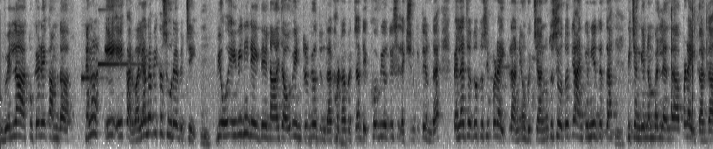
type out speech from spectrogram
ਵਿਹਲਾ ਤੂੰ ਕਿਹੜੇ ਕੰਮ ਦਾ? ਹੈ ਨਾ? ਇਹ ਇਹ ਘਰ ਵਾਲਿਆਂ ਦਾ ਵੀ ਕਸੂਰ ਹੈ ਵਿੱਚ ਹੀ। ਵੀ ਉਹ ਇਹ ਵੀ ਨਹੀਂ ਦੇਖਦੇ ਨਾਲ ਜਾਓ ਵੀ ਇੰਟਰਵਿਊ ਦਿੰਦਾ ਤੁਹਾਡਾ ਬੱਚਾ। ਦੇਖੋ ਵੀ ਉਹਦੀ ਸਿਲੈਕਸ਼ਨ ਕਿਤੇ ਹੁੰਦਾ। ਪਹਿਲਾਂ ਜਦੋਂ ਤੁਸੀਂ ਪੜ੍ਹਾਈ ਕਰਾਉਂਦੇ ਹੋ ਬੱਚਿਆਂ ਨੂੰ ਤੁਸੀਂ ਉਦੋਂ ਧਿਆਨ ਕਿਉਂ ਨਹੀਂ ਦਿੱਤਾ ਵੀ ਚੰਗੇ ਨੰਬਰ ਲੈਂਦਾ ਪੜ੍ਹਾਈ ਕਰਦਾ?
